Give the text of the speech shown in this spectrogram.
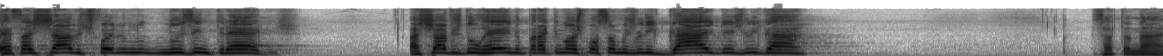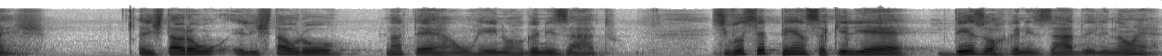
Essas chaves foram nos entregues. As chaves do reino para que nós possamos ligar e desligar. Satanás, ele instaurou, ele instaurou na terra um reino organizado. Se você pensa que ele é desorganizado ele não é.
